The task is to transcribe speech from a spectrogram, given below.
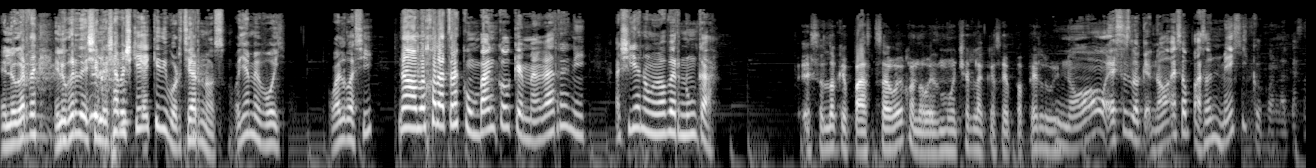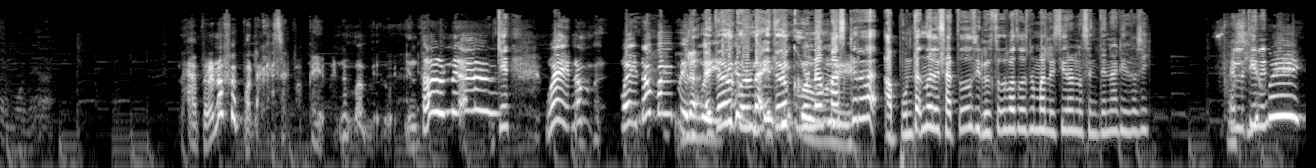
En lugar de, en lugar de decirle, ¿sabes qué? Hay que divorciarnos. O ya me voy. O algo así. No, mejor atraco un banco que me agarren y así ya no me va a ver nunca. Eso es lo que pasa, güey, cuando ves mucho en la casa de papel, güey. No, eso es lo que. No, eso pasó en México con la casa de moneda. Ah, pero no fue por la casa de papel, güey, no mames, güey. Entraron. Güey, no, güey, no mames, güey. entraron, con una, entraron con México, una güey. máscara apuntándoles a todos y los dos vatos nomás les dieron los centenarios así. Pues sí, tienen. güey,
